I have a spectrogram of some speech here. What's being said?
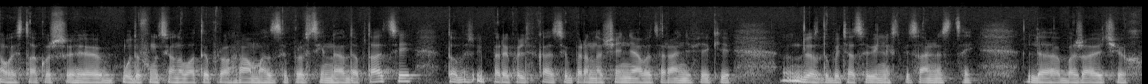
Ось також е, буде функціонувати програма з професійної адаптації, тобто і перекваліфікації, перенавчання ветеранів, які ну, для здобуття цивільних спеціальностей для бажаючих.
